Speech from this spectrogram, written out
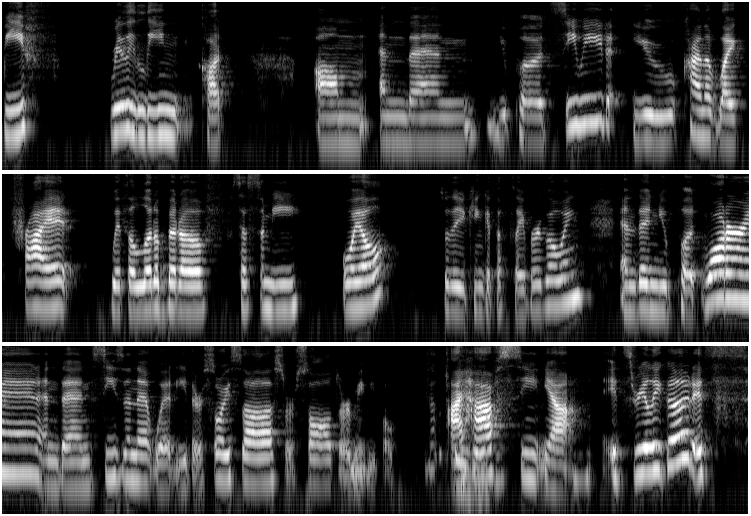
beef, really lean cut. Um, and then you put seaweed, you kind of like fry it with a little bit of sesame oil so that you can get the flavor going. And then you put water in and then season it with either soy sauce or salt or maybe both. I have seen, yeah, it's really good. It's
